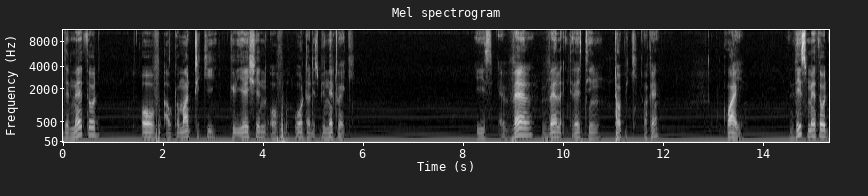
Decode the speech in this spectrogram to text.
The method of automatic creation of water distribution network is a very very interesting topic okay? Why? This method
